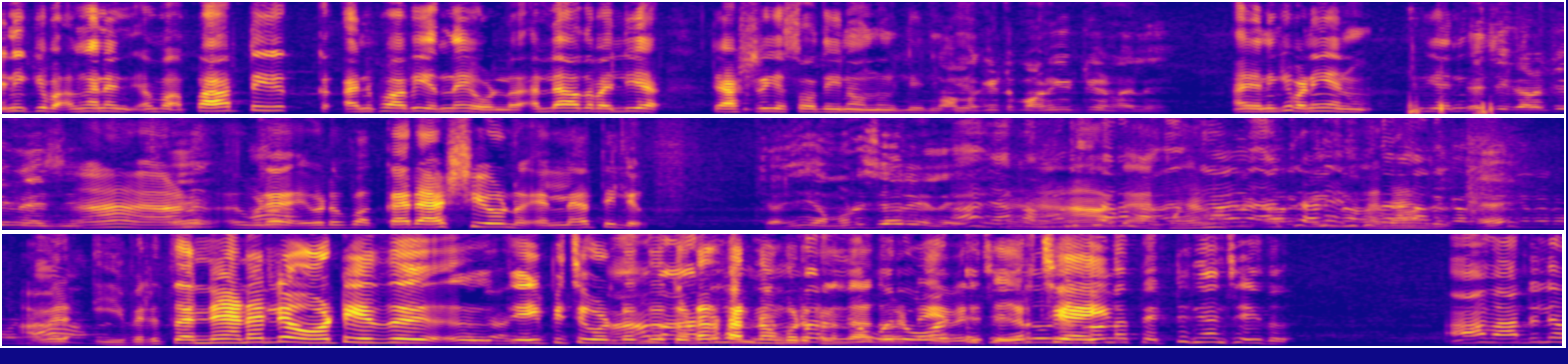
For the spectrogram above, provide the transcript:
എനിക്ക് അങ്ങനെ പാർട്ടി അനുഭാവി എന്നേ ഉള്ളൂ. അല്ലാതെ വലിയ രാഷ്ട്രീയ സ്വാധീനമൊന്നുമില്ല എനിക്ക്. നമുക്കിട്ട് പണി കിട്ടിയാണല്ലേ? ആ എനിക്ക് പണിയാണ്. എനിക്ക് ചേച്ചി കറക്റ്റ് ചേച്ചി? ആ ആണ്. ഇവിടെ ഇവിടെ പക്ക രാഷ്ട്രീയമാണ് എല്ലാത്തിലും. അവർ ഇവർ തന്നെയാണല്ലോ വോട്ട് ചെയ്ത് ജയിപ്പിച്ചു കൊണ്ടുവന്ന് തുടർ ഭരണം കൊടുക്കുന്നത്. അതുകൊണ്ട് ഇവർ തീർച്ചയായും തെറ്റ് ഞാൻ ചെയ്തു. ആ വാർഡിലെ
